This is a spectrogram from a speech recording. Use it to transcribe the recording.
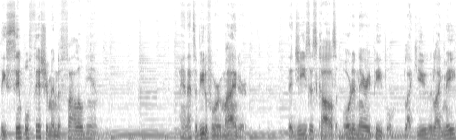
these simple fishermen, to follow him. Man, that's a beautiful reminder that Jesus calls ordinary people like you and like me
